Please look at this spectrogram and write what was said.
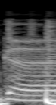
good.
